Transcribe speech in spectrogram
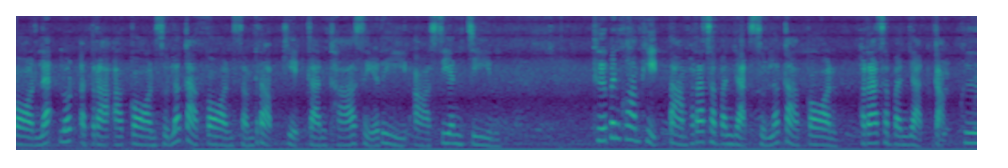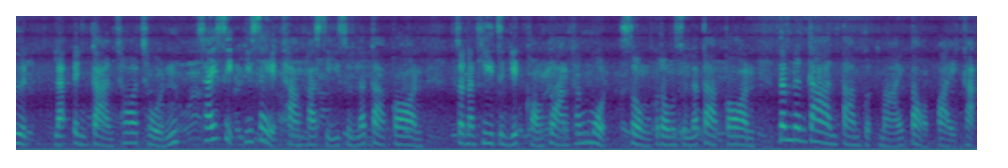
กร และลดอัตราอากรศุลกากรสำหรับเขตการค้าเสรีอาเซียนจีน ถือเป็นความผิดตามพระราชบัญญัติศุลกากร พระราชบัญญัติกับพืช และเป็นการช่อฉน ใช้สิทธิพิเศษทางภาษีศุลกากรเจ้าหน้าที่จึงยึดของกลางทั้งหมด ส่งกรมศุลกากรดำเนินการตามกฎหมายต่อไปค่ะ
